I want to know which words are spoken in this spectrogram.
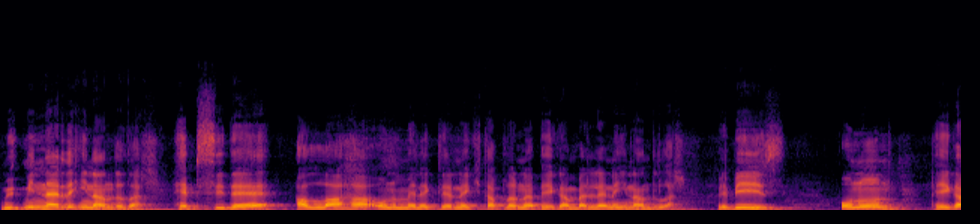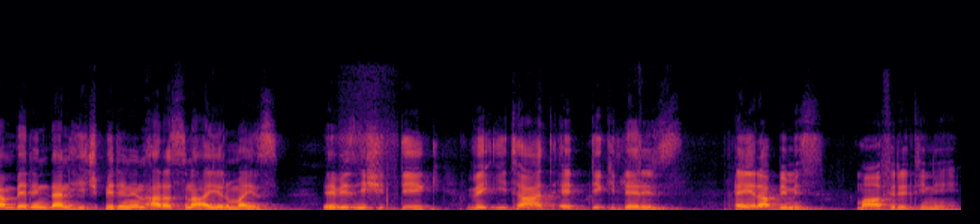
Müminler de inandılar. Hepsi de Allah'a, onun meleklerine, kitaplarına, peygamberlerine inandılar. Ve biz onun peygamberinden hiçbirinin arasını ayırmayız. Ve biz işittik ve itaat ettik deriz. Ey Rabbimiz mağfiretini,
